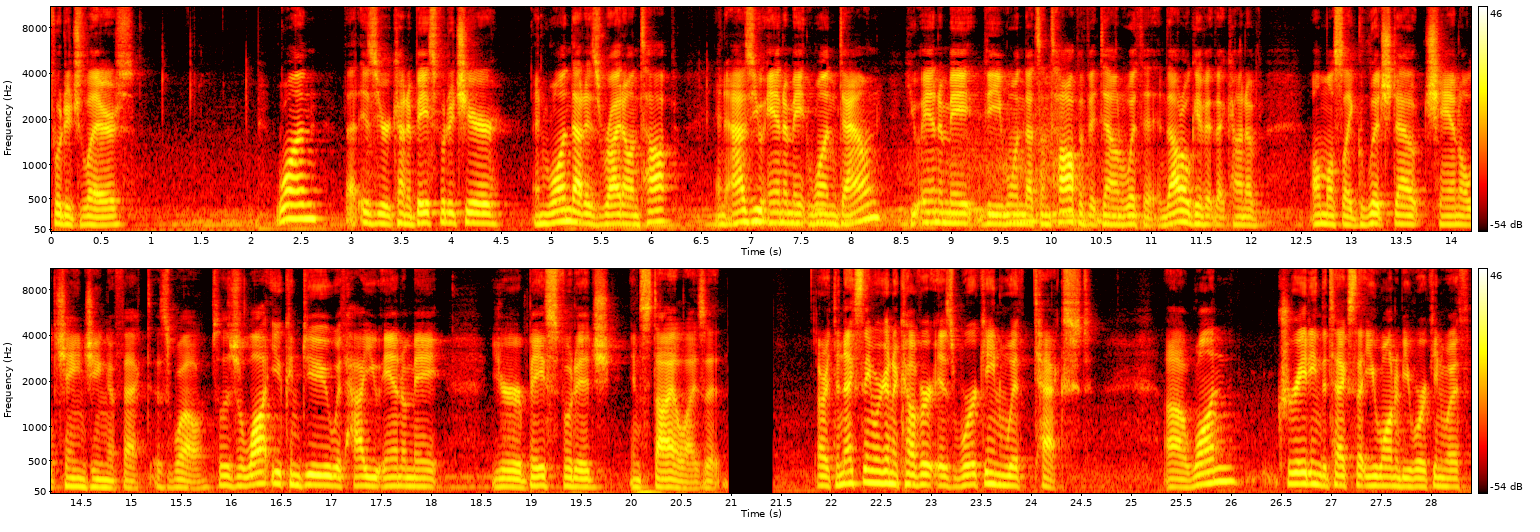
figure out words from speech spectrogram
footage layers. One that is your kind of base footage here, and one that is right on top. And as you animate one down, you animate the one that's on top of it down with it, and that'll give it that kind of almost like glitched out channel changing effect as well. So there's a lot you can do with how you animate your base footage and stylize it. All right, the next thing we're gonna cover is working with text. Uh, one, creating the text that you want to be working with,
